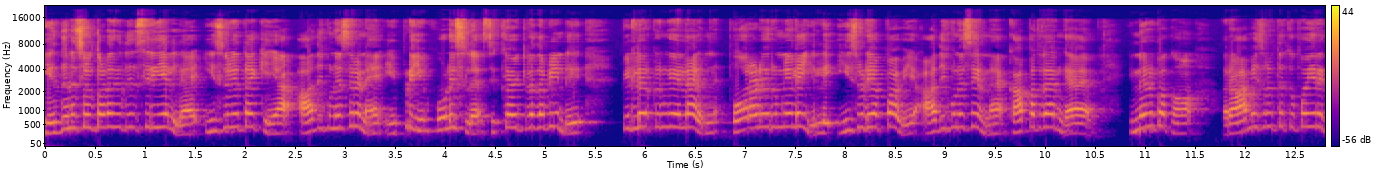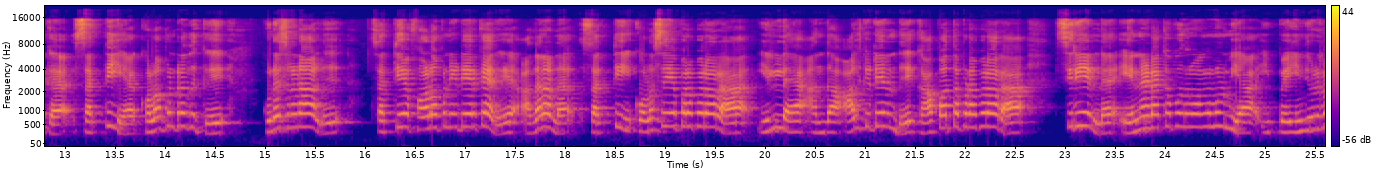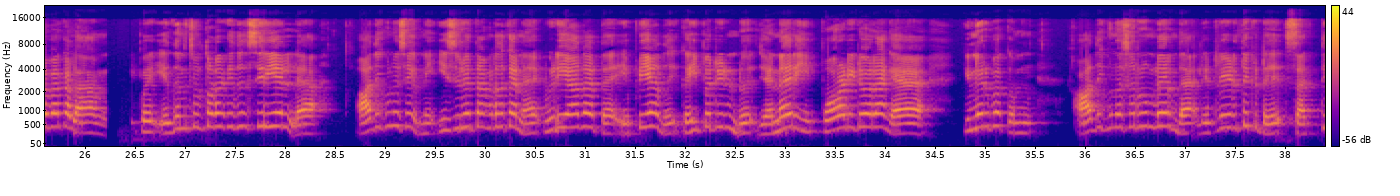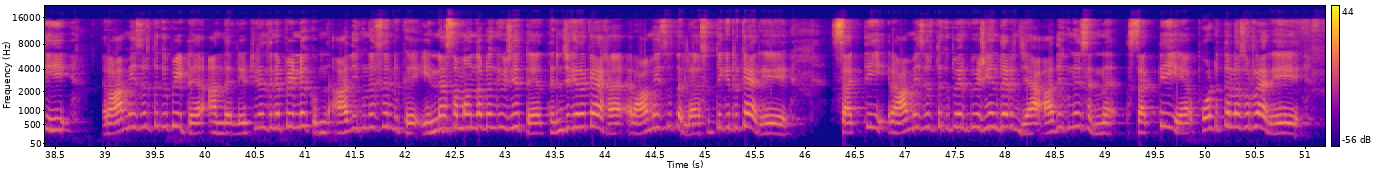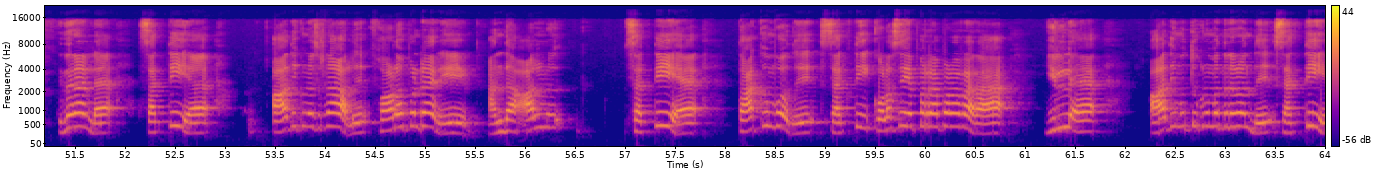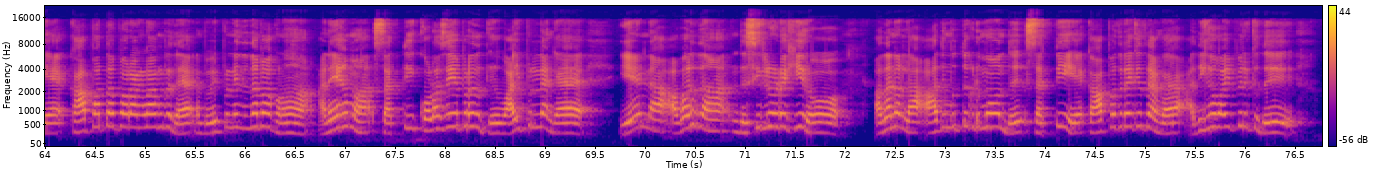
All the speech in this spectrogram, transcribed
எதுன்னு சொல் தொடங்குது சீரியல்ல ஈஸ்வரிய தாக்கிய? ஆதிகுணேஸ்வரனை எப்படி போலீஸ்ல சிக்க வைக்கிறது அப்படின்ட்டு வீட்டில் இருக்கவங்க எல்லாரும் போராடி வரும் நிலையில் ஈஸ்வரிய அப்பாவே ஆதிகுணேஸ்வரனை காப்பாத்துறாங்க இன்னொரு பக்கம் ராமேஸ்வரத்துக்கு போயிருக்க சக்தியை கொலை பண்றதுக்கு குணேஸ்வரன் ஆளு சக்தியை ஃபாலோ பண்ணிகிட்டே இருக்காரு. அதனால சக்தி கொலை செய்யப்பட போறாரா? இல்லை அந்த ஆள்கிட்ட இருந்து காப்பாற்றப்பட போறாரா? சீரியல்ல என்ன நடக்க போதுவாங்க முழுமையா? இப்போ இந்த பார்க்கலாம். இப்போ எதுன்னு சொல்லி தொடங்குது சீரியல்ல ஆதிகுணேஸ்வரன் ஈஸ்வரிய தங்கிறதுக்கான விடியாதத்தை எப்படியாவது கைப்பற்றிட்டு ஜனரி போராடிட்டு வராங்க. இன்னொரு பக்கம் ஆதிகுணேஸ்வரர் ரூம்ல இருந்த லெட்டரை எடுத்துக்கிட்டு சக்தி ராமேஸ்வரத்துக்கு போயிட்டு அந்த லெட்டர் எழுதின பெண்ணுக்கும் ஆதிகுணேஸ்வரனுக்கு என்ன சம்பந்தம்ங்கிற விஷயத்த தெரிஞ்சுக்கிறதுக்காக ராமேஸ்வரத்தில் சுத்திக்கிட்டு இருக்காரு. சக்தி ராமேஸ்வரத்துக்கு பேருக்கு விஷயம் தெரிஞ்ச ஆதிகுணேஸ்வரன் சக்தியை போட்டு தள்ள சொல்றாரு. இதனால சக்தியை ஆதிகுணேஸ்வரன் ஆளு ஃபாலோ பண்றாரு. அந்த ஆளு சக்தியை தாக்கும்போது சக்தி கொலை செய்யப்படுறா இல்லை ஆதிமுத்து குடும்பத்தினர் வந்து சக்தியை காப்பாற்ற போகிறாங்களாங்கிறத நம்ம வெயிட் பண்ணி தான் பார்க்கணும். அநேகமாக சக்தி கொலை செய்யப்படுறதுக்கு வாய்ப்பு இல்லைங்க. ஏன்னா அவர் தான் இந்த சீரியலோட ஹீரோ. அதனால் ஆதிமுத்து குடும்பம் வந்து சக்தியை காப்பாற்றுறதுக்கு தேவை அதிக வாய்ப்பு இருக்குது.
